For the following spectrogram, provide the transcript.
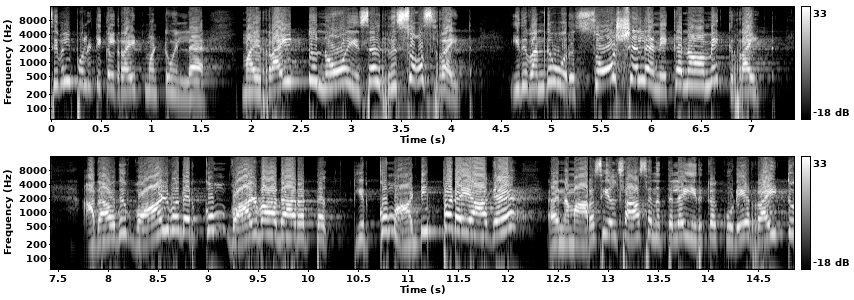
சிவில் பொலிட்டிக்கல் ரைட் மட்டும் இல்ல. My right to know is a resource right இது வந்து ஒரு சோஷியல் அண்ட் எக்கனாமிக் ரைட் அதாவது வாழ்வதற்கும் வாழ்வாதாரத்திற்கும் அடிப்படையாக நம்ம அரசியல் சாசனத்தில் இருக்கக்கூடிய right to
